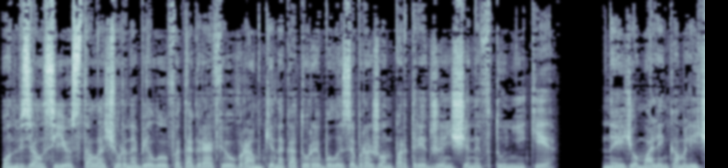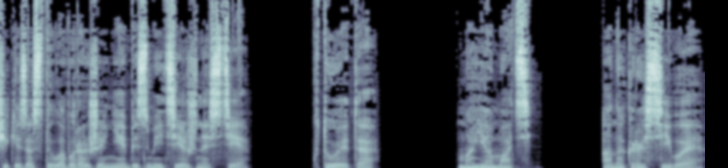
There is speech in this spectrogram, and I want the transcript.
Он взял с ее стола черно-белую фотографию в рамке, на которой был изображен портрет женщины в тунике. На ее маленьком личике застыло выражение безмятежности. «Кто это?» «Моя мать. Она красивая.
